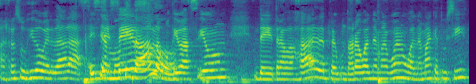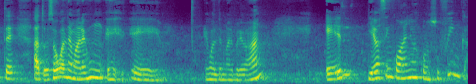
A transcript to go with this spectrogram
ha resurgido, ¿verdad? La, el deseo, la motivación de trabajar, de preguntar a Waldemar, bueno, Waldemar, ¿qué tú hiciste? A todo eso Waldemar es un, eh, eh, Waldemar Breván, él lleva cinco años con su finca.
